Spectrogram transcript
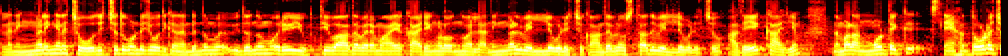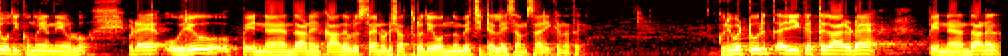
അല്ല നിങ്ങളിങ്ങനെ ചോദിച്ചത് കൊണ്ട് ചോദിക്കുന്നുണ്ട്. ഇതൊന്നും ഇതൊന്നും ഒരു യുക്തിവാദപരമായ കാര്യങ്ങളൊന്നുമല്ല. നിങ്ങൾ വെല്ലുവിളിച്ചു കാന്തപുരം ഉസ്താദ് വെല്ലുവിളിച്ചു. അതേ കാര്യം നമ്മൾ അങ്ങോട്ടേക്ക് സ്നേഹത്തോടെ ചോദിക്കുന്നു എന്നേ ഉള്ളൂ. ഇവിടെ ഒരു പിന്നെ എന്താണ് കാന്തപുരം ഉസ്താദിനോട് ശത്രുതയോ ഒന്നും വെച്ചിട്ടല്ല ഈ സംസാരിക്കുന്നത്. കുരുവട്ടൂർ തരീക്കത്തുകാരുടെ പിന്നെ എന്താണ്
